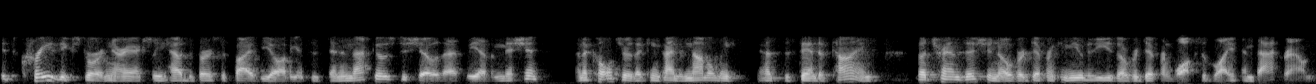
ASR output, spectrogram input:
it's crazy extraordinary actually how diversified the audience has been, and that goes to show that we have a mission and a culture that can kind of not only has to stand of times, but transition over different communities, over different walks of life and backgrounds.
